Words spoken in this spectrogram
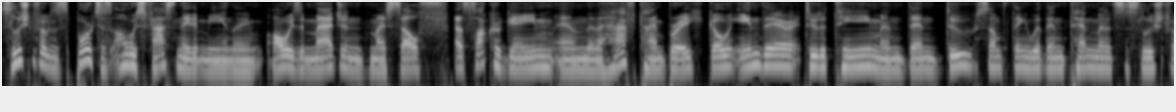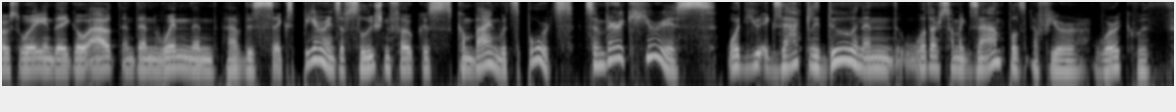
Solution focus in sports has always fascinated me, and I always imagined myself at a soccer game and in a halftime break going in there to the team and then do something within 10 minutes the solution focused way, and they go out and then win and have this experience of solution focus combined with sports. So I'm very curious what you exactly do and, and what are some examples of your work with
